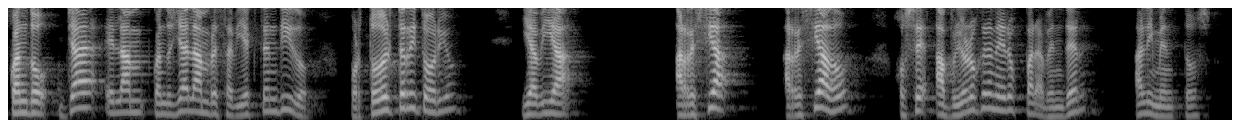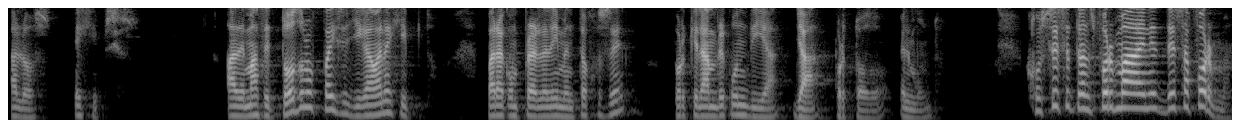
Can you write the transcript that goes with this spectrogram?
cuando, ya el, cuando ya el hambre se había extendido por todo el territorio y había arreciado, José abrió los graneros para vender alimentos a los egipcios. Además de todos los países llegaban a Egipto para comprar el alimento a José, porque el hambre cundía ya por todo el mundo. José se transforma e, de esa forma,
